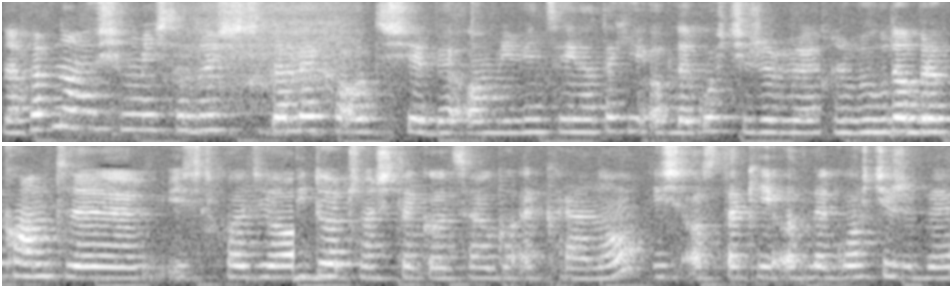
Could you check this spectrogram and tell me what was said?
Na pewno musimy mieć to dość daleko od siebie, o mniej więcej na takiej odległości, żeby, żeby był dobry kąt, y, jeśli chodzi o widoczność tego całego ekranu. Gdzieś o takiej odległości, żeby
